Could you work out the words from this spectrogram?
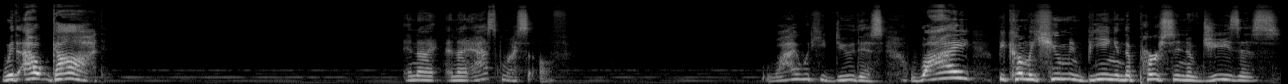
without God. And I and I ask myself, why would he do this? Why become a human being in the person of Jesus?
